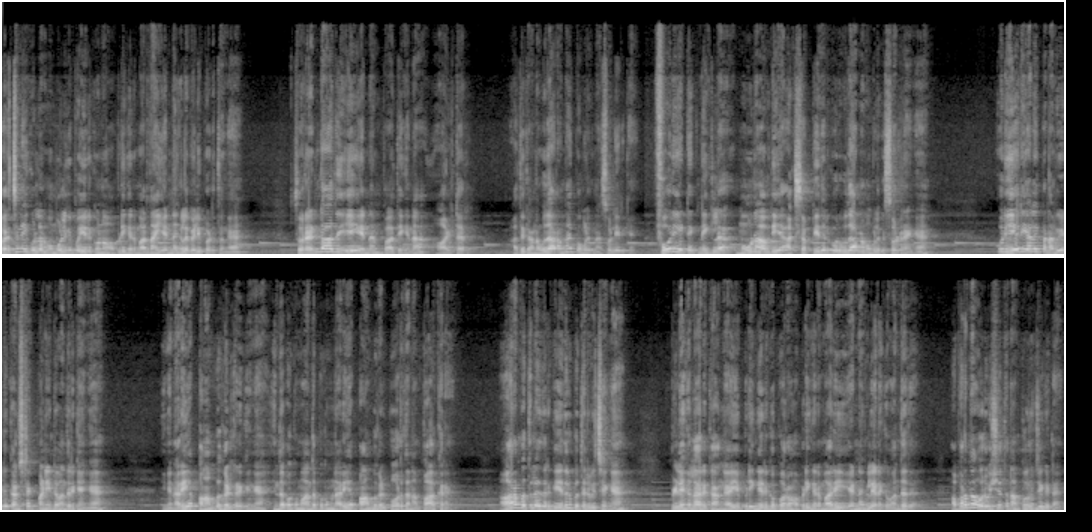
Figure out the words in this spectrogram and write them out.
பிரச்சனைக்குள்ளே நம்ம மூழ்கி போய் இருக்கணும் அப்படிங்கிற மாதிரி தான் எண்ணங்களை வெளிப்படுத்துங்க. ஸோ ரெண்டாவது ஏ என்னன்னு பார்த்தீங்கன்னா ஆல்டர் அதுக்கான உதாரணம் தான் இப்போ உங்களுக்கு நான் சொல்லியிருக்கேன். ஃபோர் ஏ டெக்னிக்கில் மூணாவது ஏ அக்செப்ட் இதற்கு ஒரு உதாரணம் உங்களுக்கு சொல்கிறேங்க ஒரு ஏரியாவில் இப்போ நான் வீடு கன்ஸ்ட்ரக்ட் பண்ணிட்டு வந்திருக்கேங்க. இங்கே நிறைய பாம்புகள் இருக்குங்க. இந்த பக்கமும் அந்த பக்கமும் நிறைய பாம்புகள் போகிறத நான் பார்க்குறேன். ஆரம்பத்தில் இதற்கு எதிர்ப்பு தெரிவித்தேங்க பிள்ளைகள்லாம் இருக்காங்க. எப்படி இங்கே இருக்க போகிறோம் அப்படிங்கிற மாதிரி எண்ணங்கள் எனக்கு வந்தது. அப்புறம் தான் ஒரு விஷயத்தை நான் புரிஞ்சுக்கிட்டேன்.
